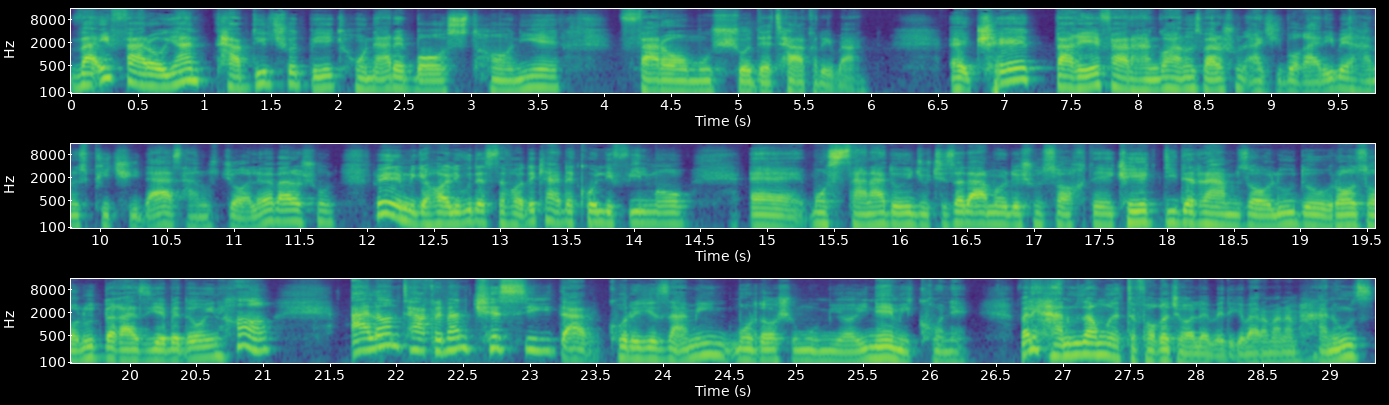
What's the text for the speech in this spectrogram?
و این فرایند تبدیل شد به یک هنر باستانی فراموش شده تقریبا. که بقیه فرهنگ ها هنوز براشون عجیب و غریبه هنوز پیچیده است هنوز جالبه براشون. ببینیم دیگه هالیوود استفاده کرده کلی فیلم و مستند و اینجور چیزا در موردشون ساخته که یک دید رمزالود و رازالود به قضیه بده و اینها. الان تقریبا کسی در کره زمین مرداش مومیایی نمی‌کنه. ولی هنوز هم اون اتفاق جالبه دیگه. برای منم هنوز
